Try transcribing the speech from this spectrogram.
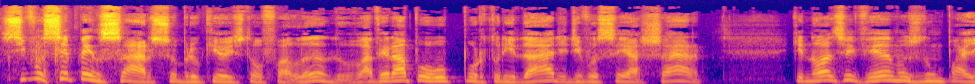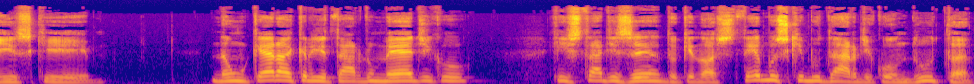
Se você pensar sobre o que eu estou falando, haverá oportunidade de você achar que nós vivemos num país que não quer acreditar no médico que está dizendo que nós temos que mudar de conduta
